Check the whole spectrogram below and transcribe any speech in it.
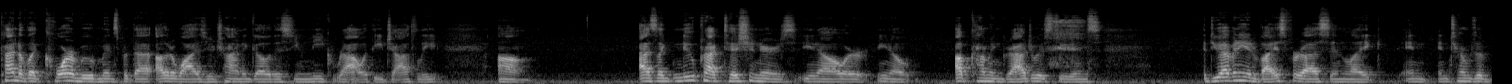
kind of like core movements, but that otherwise you're trying to go this unique route with each athlete. Um, as like new practitioners, you know, or you know, upcoming graduate students, do you have any advice for us in like in in terms of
